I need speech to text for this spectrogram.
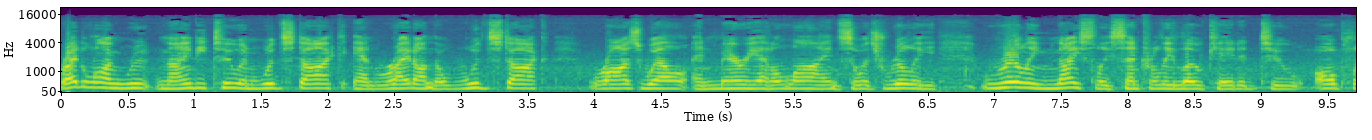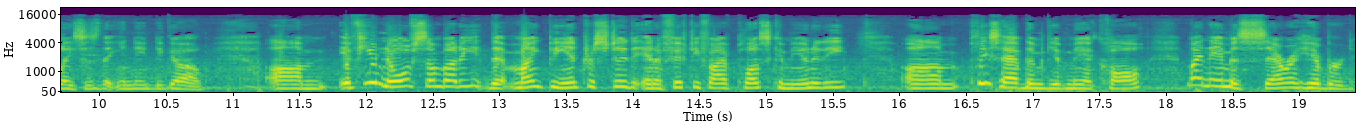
right along Route 92 in Woodstock and right on the Woodstock, Roswell, and Marietta line. So it's really, really nicely centrally located to all places that you need to go. Um, if you know of somebody that might be interested in a 55 plus community, um, please have them give me a call. My name is Sara Hibbard,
